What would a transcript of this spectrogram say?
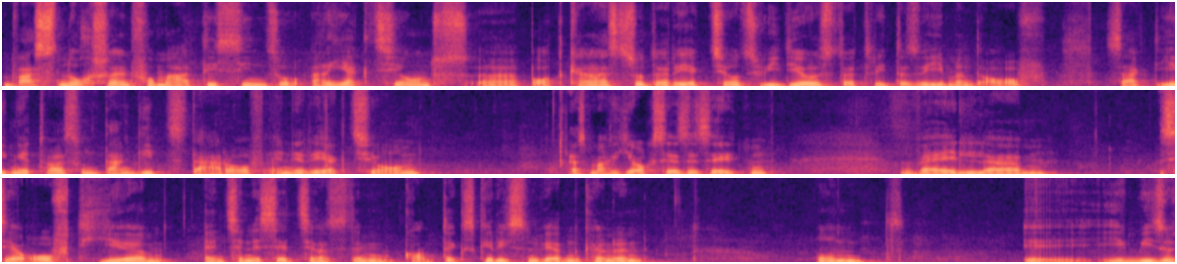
was noch so ein Format ist, sind so Reaktionspodcasts oder Reaktionsvideos. Da tritt also jemand auf, sagt irgendetwas und dann gibt es darauf eine Reaktion. Das mache ich auch sehr, sehr selten, weil ähm, sehr oft hier einzelne Sätze aus dem Kontext gerissen werden können und äh, irgendwie so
